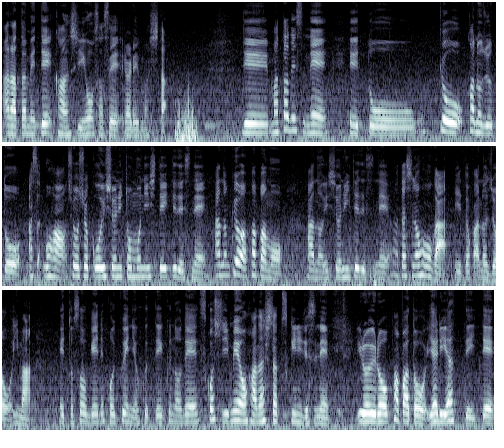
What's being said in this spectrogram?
改めて関心をさせられました。でまたですねえっ、と今日彼女と朝ごはん朝食を一緒に共にしていてですねあの今日はパパもあの一緒にいてですね私の方が、えーと、彼女を今、えーと、送迎で保育園に送っていくので少し目を離した月にですねいろいろパパとやり合っていて、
